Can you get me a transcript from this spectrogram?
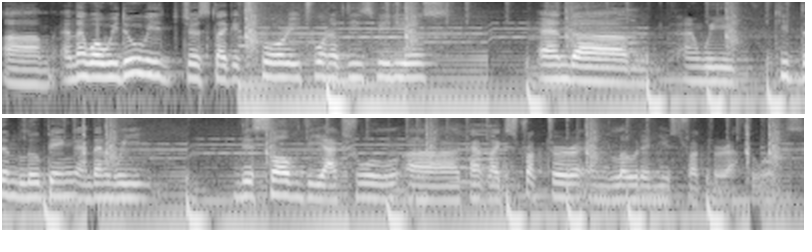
Um, and then what we do, we just like explore each one of these videos and um, and we keep them looping, and then we dissolve the actual uh, kind of like structure and load a new structure afterwards.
